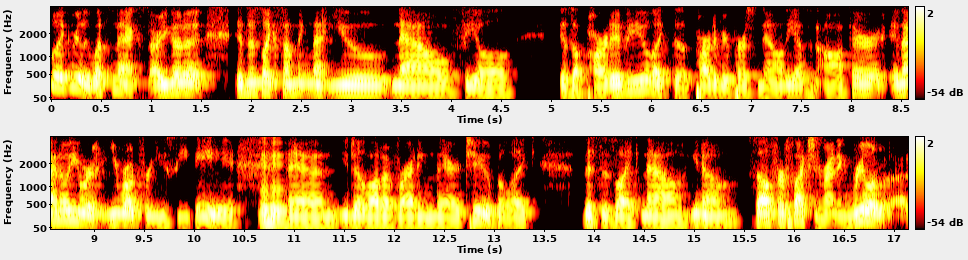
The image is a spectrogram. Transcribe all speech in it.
like really, what's next? Are you gonna? Is this like something that you now feel? Is a part of you like the part of your personality as an author and i know you were you wrote for ucb Mhm. and you did a lot of writing there too but like this is like now you know self-reflection writing real uh,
